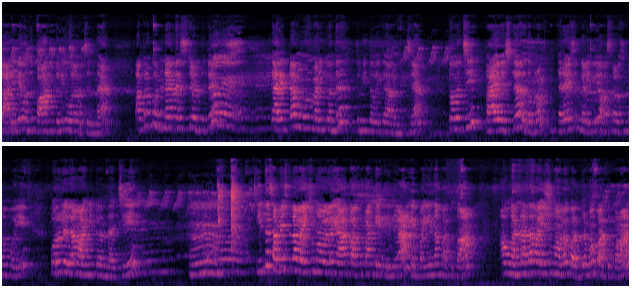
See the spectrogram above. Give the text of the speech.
காலையிலே வந்து பாதி துணி ஊற வச்சிருந்தேன். அப்புறம் கொஞ்ச நேரம் ரெஸ்ட் எடுத்துட்டு கரெக்டாக மூணு மணிக்கு வந்து துணி துவைக்க ஆரம்பித்தேன் துவைச்சி காய வச்சுட்டு அதுக்கப்புறம் ரேஷன் கடைக்கு போய் அவசர அவசரமாக போய் பொருள் எல்லாம் வாங்கிட்டு வந்தாச்சு. இந்த சமயத்தில் வைஷ்மாவெல்லாம் யார் பார்த்துப்பான்னு கேட்குறீங்களா என் பையன் தான் பார்த்துப்பான். அவங்க அண்ணா தான் வைஷ்மாவை பத்திரமா பார்த்துப்பான்.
